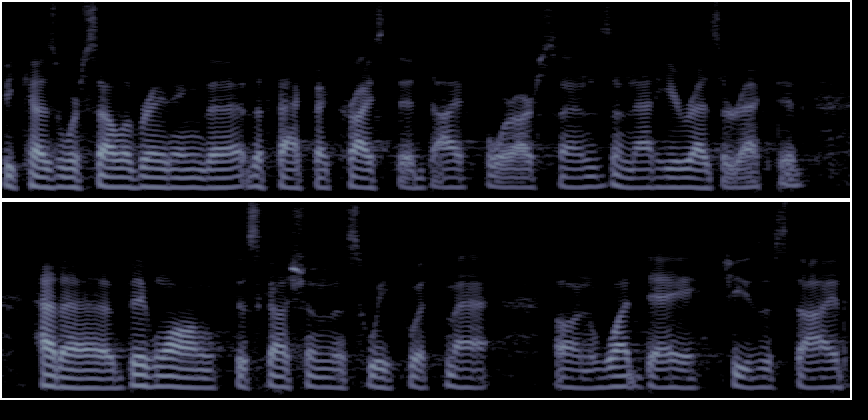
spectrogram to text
because we're celebrating the, the fact that Christ did die for our sins and that he resurrected had a big long discussion this week with Matt on what day Jesus died.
